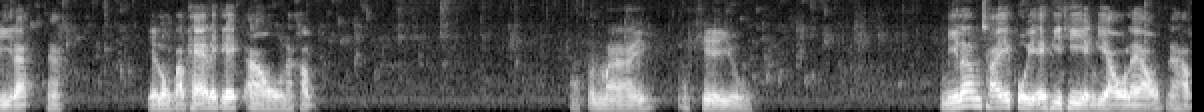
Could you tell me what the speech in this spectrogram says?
ดีแล้วนะเดี๋ยวลงปลาแพ้เล็ก ๆ เอานะครับ ต้นไม้ โอเคอยู่ อันนี้เริ่มใช้ปุ๋ย APT อย่างเดียวแล้วนะครับ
